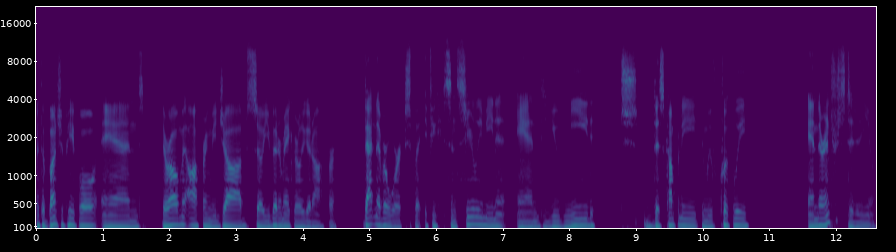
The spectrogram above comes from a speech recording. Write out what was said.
with a bunch of people, and they're all offering me jobs, so you better make a really good offer." That never works. But if you sincerely mean it and you need this company to move quickly, and they're interested in you,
